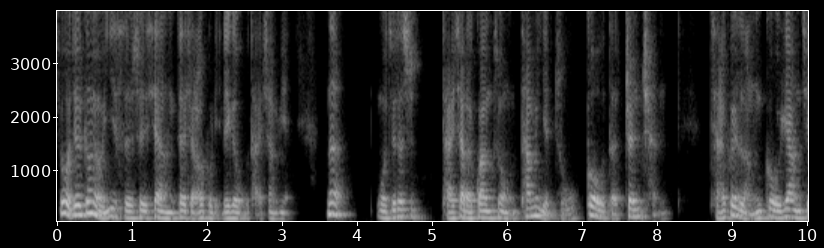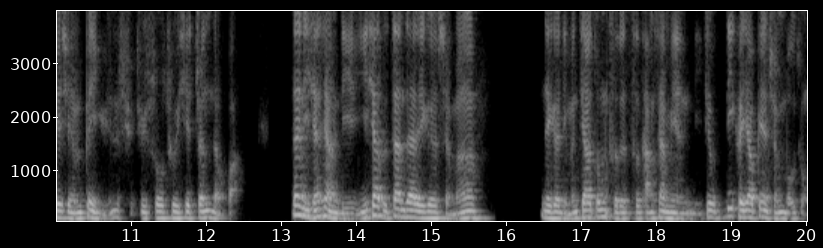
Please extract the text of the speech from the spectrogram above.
所以我觉得更有意思的是，像在小老虎里那个舞台上面，那我觉得是台下的观众他们也足够的真诚，才会能够让这些人被允许去说出一些真的话。但你想想，你一下子站在了一个什么那个你们家宗祠的祠堂上面，你就立刻要变成某种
